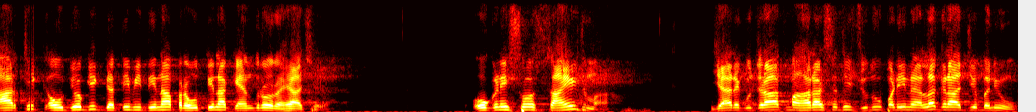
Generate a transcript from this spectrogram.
આર્થિક ઔદ્યોગિક ગતિવિધિના પ્રવૃત્તિના કેન્દ્રો રહ્યા છે. ઓગણીસો સાહીઠમાં જ્યારે ગુજરાત મહારાષ્ટ્રથી જુદું પડીને અલગ રાજ્ય બન્યું,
